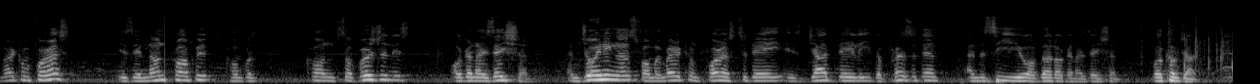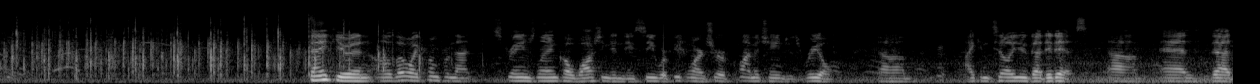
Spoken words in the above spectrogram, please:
American Forest is a nonprofit conservationist organization. And joining us from American Forest today is Jad Daley, the president and the CEO of that organization. Welcome, Jad. Thank you. And although I come from that strange land called Washington, D.C., where people aren't sure if climate change is real, um, I can tell you that it is. Um, and that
